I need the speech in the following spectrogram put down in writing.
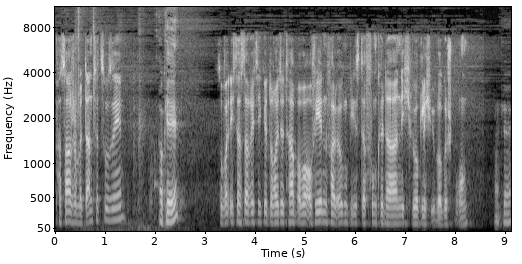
Passage mit Dante zu sehen, Okay. soweit ich das da richtig gedeutet habe, aber auf jeden Fall irgendwie ist der Funke da nicht wirklich übergesprungen. Okay.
